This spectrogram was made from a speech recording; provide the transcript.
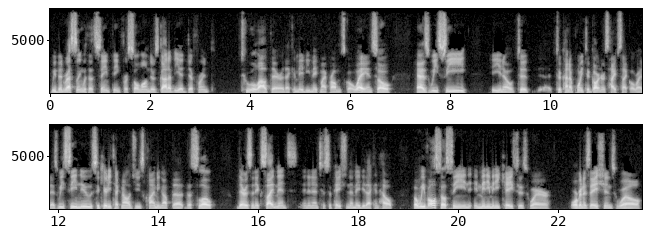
we've been wrestling with the same thing for so long. There's got to be a different tool out there that can maybe make my problems go away. And so as we see, you know, to to kind of point to Gartner's hype cycle, right? As we see new security technologies climbing up the the slope, there's an excitement and an anticipation that maybe that can help. But we've also seen in many many cases where organizations will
